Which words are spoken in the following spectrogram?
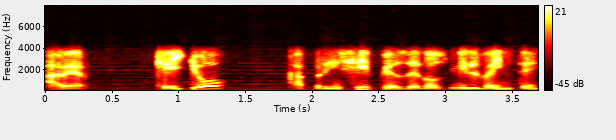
a ver, que yo a principios de 2020,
